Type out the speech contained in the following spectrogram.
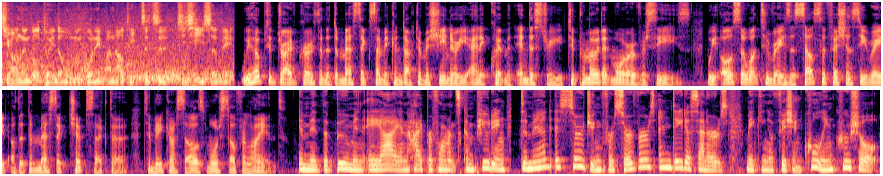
希望能够推动我们国内半导体自制机器设备。 we hope to drive growth in the domestic semiconductor machinery and equipment industry to promote it more overseas. We also want to raise the self sufficiency rate of the domestic chip sector to make ourselves more self reliant. Amid the boom in AI and high performance computing, demand is surging for servers and data centers, making efficient cooling crucial.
